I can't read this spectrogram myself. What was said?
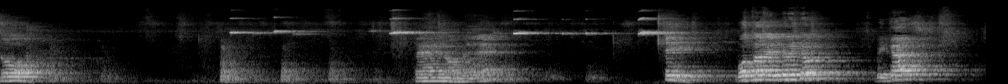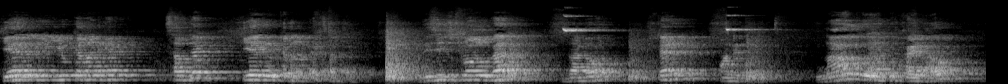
door stand on a thing both are imperative because here you cannot get subject, here you cannot get subject. This is closed verb, the door stand on it. Now we have to find out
